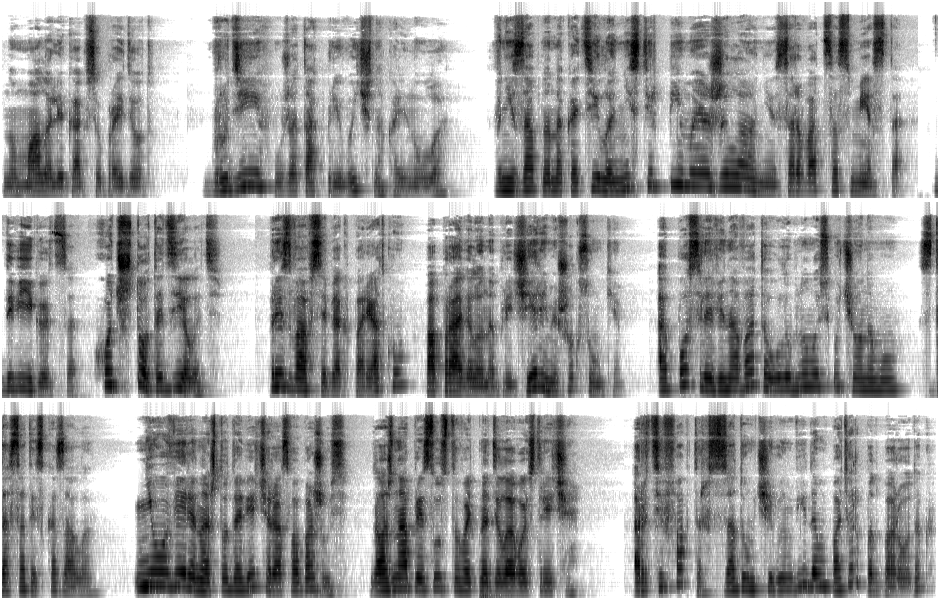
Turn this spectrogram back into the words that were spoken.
но мало ли как все пройдет. В груди уже так привычно кольнуло. Внезапно накатило нестерпимое желание сорваться с места, двигаться, хоть что-то делать. Призвав себя к порядку, поправила на плече ремешок сумки. А после виновато улыбнулась ученому, с досадой сказала. «Не уверена, что до вечера освобожусь. Должна присутствовать на деловой встрече». Артефактор с задумчивым видом потер подбородок,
